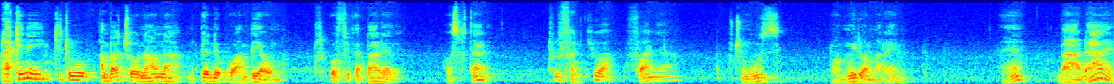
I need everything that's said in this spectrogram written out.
Lakini kitu ambacho naona nipende kuambia umma, tulipofika pale hospitali tulifanikiwa kufanya uchunguzi wa mwili wa marehemu eh, baadaye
